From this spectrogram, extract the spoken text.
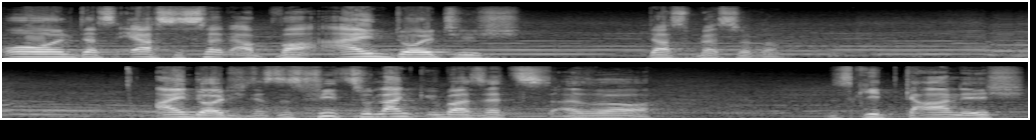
Und das erste Setup war eindeutig das bessere. Eindeutig. Das ist viel zu lang übersetzt. Also, das geht gar nicht.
